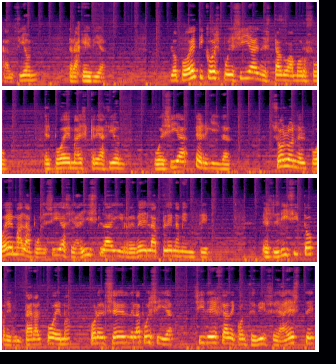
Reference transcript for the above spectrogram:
canción, tragedia. Lo poético es poesía en estado amorfo. El poema es creación, poesía erguida. Solo en el poema la poesía se aísla y revela plenamente. Es lícito preguntar al poema por el ser de la poesía si deja de concebirse a éste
